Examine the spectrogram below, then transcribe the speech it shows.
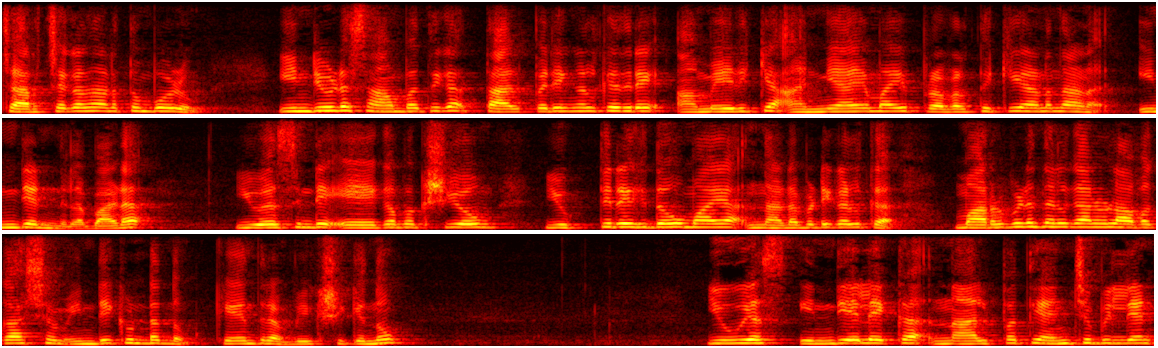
ചർച്ചകൾ നടത്തുമ്പോഴും ഇന്ത്യയുടെ സാമ്പത്തിക താൽപ്പര്യങ്ങൾക്കെതിരെ അമേരിക്ക അന്യായമായി പ്രവർത്തിക്കുകയാണെന്നാണ് ഇന്ത്യൻ നിലപാട്. യു എസിന്റെ ഏകപക്ഷീയവും യുക്തിരഹിതവുമായ നടപടികൾക്ക് മറുപടി നൽകാനുള്ള അവകാശം ഇന്ത്യക്കുണ്ടെന്നും കേന്ദ്രം വീക്ഷിക്കുന്നു. യു എസ് ഇന്ത്യയിലേക്ക് നാൽപ്പത്തി അഞ്ച് ബില്യൺ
